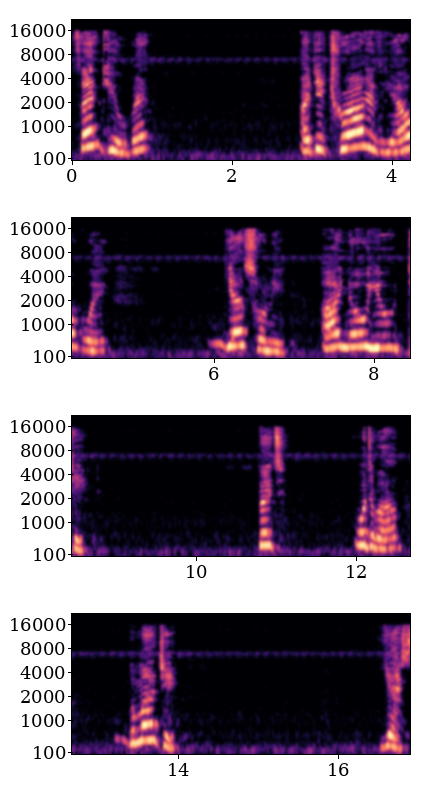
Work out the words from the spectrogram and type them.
Thank you, Ben. I did try the elf way. Yes, honey, I know you did. But what about the magic? Yes,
